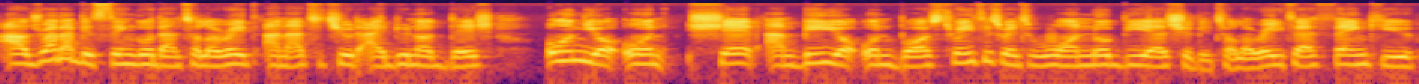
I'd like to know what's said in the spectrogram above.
I'd rather be single than tolerate an attitude I do not dish own your own shit and be your own boss 2021 no bs should be tolerated thank you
